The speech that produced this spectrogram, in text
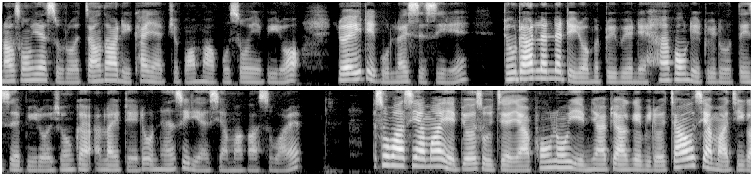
နောက်ဆုံးရက်ဆိုတော့ကျောင်းသားတွေခက်ရန်ဖြစ်ပွားမှာကိုစိုးရင်ပြီးတော့လွယ်အိတ်တွေကိုလိုက်စစ်ဆေးတယ်။ဒုံသားလက်နက်တွေတော့မတွေ့ဘဲနဲ့ဟန်းဖုံးတွေတွေ့လို့သိမ်းဆက်ပြီးတော့ရုံးကန်အလိုက်တယ်လို့နန်းစီရန်ဆီယမကဆိုပါတယ်။ အဆိုပါဆီယမရဲ့ပြောဆိုချက်အရဖုံးလုံးရည်များပြခဲ့ပြီးတော့ကျောင်းဆီယမကြီးက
